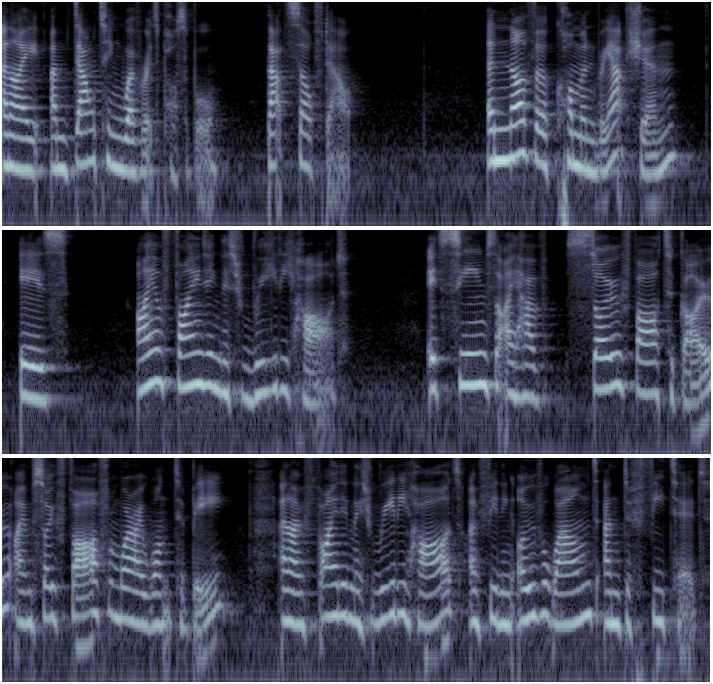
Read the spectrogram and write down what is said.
and I am doubting whether it's possible. That's self doubt. Another common reaction is I am finding this really hard. It seems that I have so far to go. I'm so far from where I want to be. And I'm finding this really hard. I'm feeling overwhelmed and defeated.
